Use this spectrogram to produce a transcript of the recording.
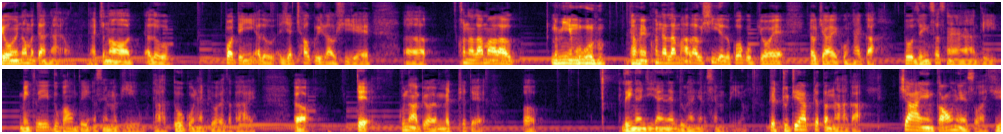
ယုံရင်တော့မတတ်နိုင်အောင်ဒါကျွန်တော်အဲ့လိုပေါ်တင်အဲ့လိုအရက်6ပေလောက်ရှိတယ်အာခုနလမလောက်မမြင်ဘူး ဒါပေမဲ့ခုနလမလောက်ရှိတယ်လို့ကိုယ့်ကိုပြောရဲ့ယောက်ျားရဲ့ကိုနိုင်ကတို့လိန်ဆက်ဆံတဲ့မိန်းကလေးလူကောင်းတဲ့အဆင်မပြေဘူးဒါတို့ကိုနိုင်ပြောရဲ့စကားရဲ့အဲ့တော့တဲ့ခုနပြောရဲ့ met ဖြစ်တဲ့အာလိန်နိုင်ကြီးတိုင်းနဲ့လူတိုင်းနဲ့အဆင်မပြေဘူးပြီးတော့ဒုတိယပြဿနာကကြာရင်ကောင်းတယ်ဆိုတာရေ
